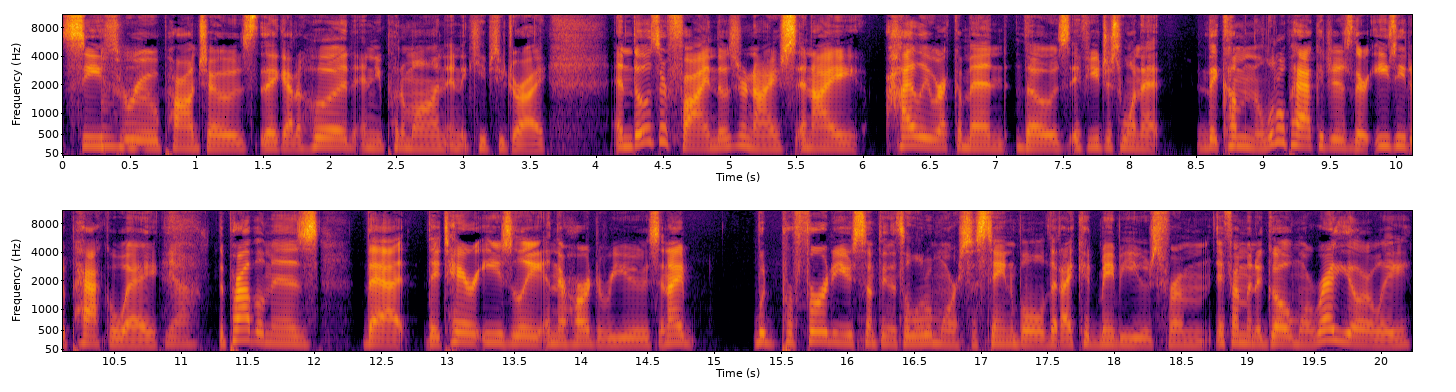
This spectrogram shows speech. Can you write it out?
see through ponchos. They got a hood and you put them on and it keeps you dry. And those are fine. Those are nice. And I highly recommend those if you just want to. They come in the little packages, they're easy to pack away. Yeah. The problem is that they tear easily and they're hard to reuse. And I would prefer to use something that's a little more sustainable that I could maybe use from if I'm going to go more regularly.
